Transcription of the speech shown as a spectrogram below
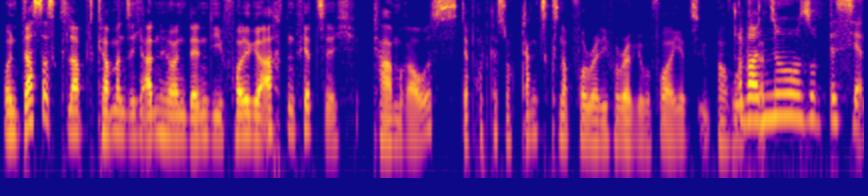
Und dass das klappt, kann man sich anhören, denn die Folge 48 kam raus. Der Podcast noch ganz knapp vor Ready for Review, bevor er jetzt überholt Aber wird. nur so ein bisschen.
